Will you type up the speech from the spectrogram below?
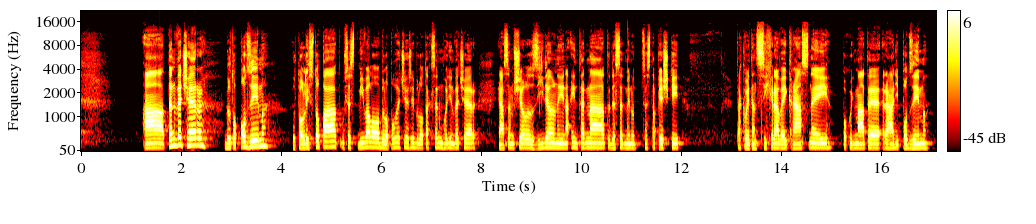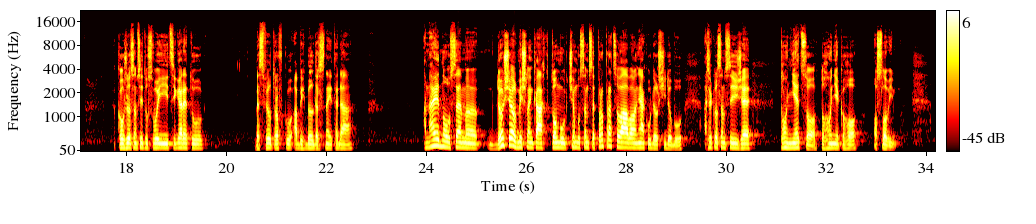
A ten večer, byl to podzim, byl to listopad, už se stmívalo, bylo po večeři, bylo tak 7 hodin večer. Já jsem šel z jídelny na internát, 10 minut cesta pěšky. Takový ten sichravej, krásný, pokud máte rádi podzim. Kouřil jsem si tu svoji cigaretu bez filtrovku, abych byl drsnej teda. A najednou jsem došel v myšlenkách k tomu, k čemu jsem se propracovával nějakou delší dobu a řekl jsem si, že to něco, toho někoho oslovím.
